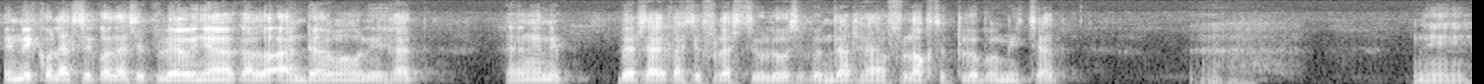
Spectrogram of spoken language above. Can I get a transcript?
Ini koleksi-koleksi beliaunya kalau Anda mau lihat. Yang ini biar saya kasih flash dulu sebentar saya vlog sebelum memijat. Nah, nih.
